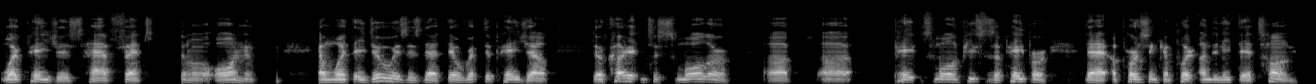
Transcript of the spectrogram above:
what pages have fentanyl on them. And what they do is is that they'll rip the page out, they'll cut it into smaller uh, uh, pa- smaller pieces of paper that a person can put underneath their tongue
